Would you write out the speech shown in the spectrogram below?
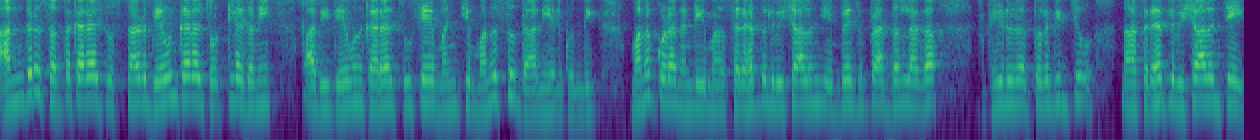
అందరూ సొంత కార్యాలు చూస్తున్నాడు. దేవుని కార్యాలు చూడలేదని అది దేవుని కార్యాలు చూసే మంచి మనస్సు దానియలుకుంది మనకు కూడానండి మన సరిహద్దుల విశాలం ఎబ్బేసి ప్రార్థనలాగా కీడు తొలగించు. నా సరిహద్దులు విశాలం చేయి.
